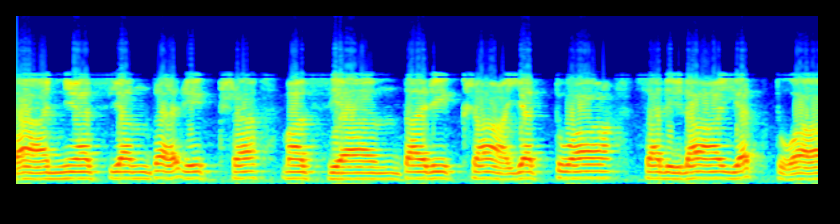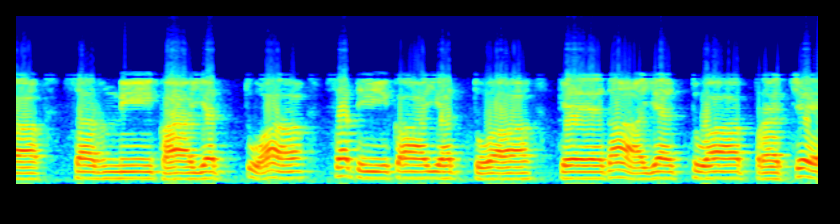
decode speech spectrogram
यान्यस्यन्तरिक्षमस्यन्तरिक्षायत्वा सलिलायत्वा सर्णिकायत्वा सतीकायत्वा केदायत्वा प्रचेतसेत्वा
